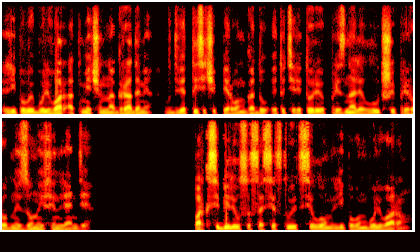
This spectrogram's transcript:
Липовый бульвар отмечен наградами, в 2001 году эту территорию признали лучшей природной зоной Финляндии. Парк Сибелиуса соседствует с селом Липовым бульваром.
